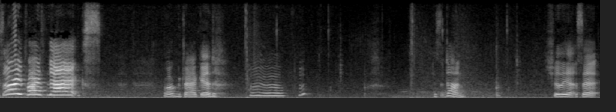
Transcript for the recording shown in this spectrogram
Sorry, Paarthurnax! Wrong dragon. Is it done? Surely that's it.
